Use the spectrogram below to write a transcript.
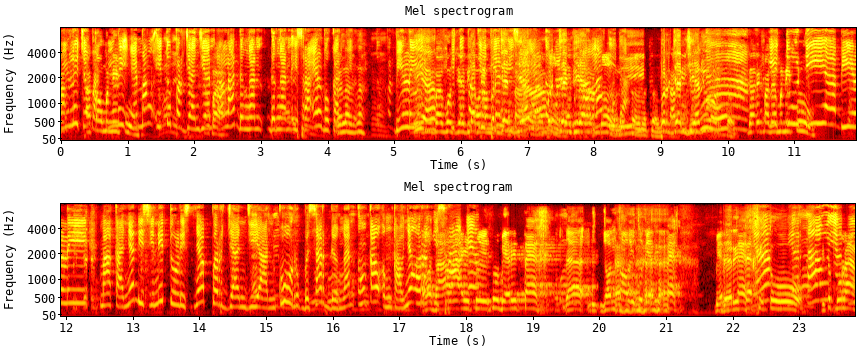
Billy coba atau menipu. emang itu perjanjian Coba. Allah dengan dengan Israel bukan Lah, lah. Billy, Iya, Lebih bagus itu jadi tapi orang perjanjian, buta. perjanjian. Perjanjianmu. Daripada itu menipu. dia Billy. Makanya di sini tulisnya perjanjianku huruf besar dengan engkau engkaunya orang Oh Israel. itu itu beri teh. Jonto itu beri teh. Beri teh Ya, itu. ya tahu Itu ya, kurang.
